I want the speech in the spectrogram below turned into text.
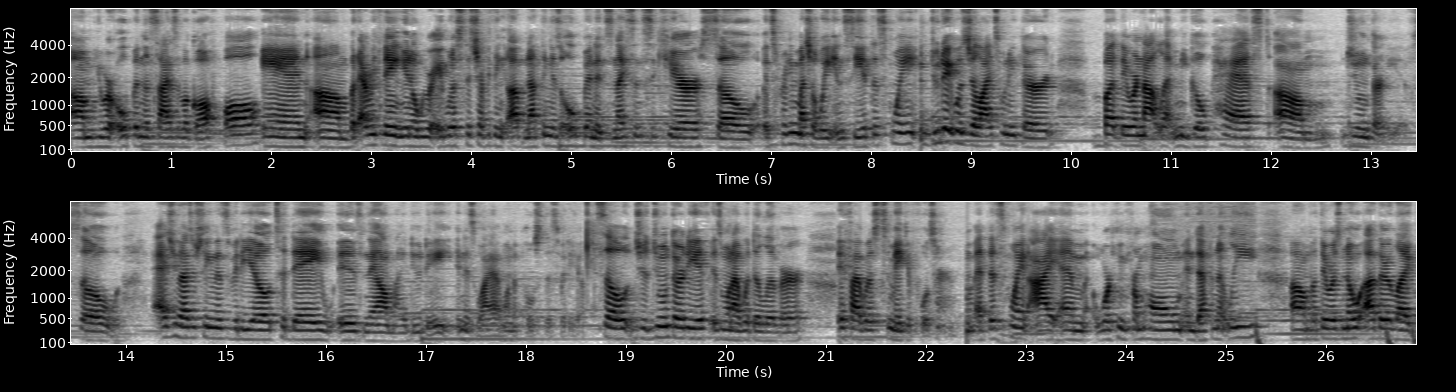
Um, you were open the size of a golf ball and um, but everything you know we were able to stitch everything up. Nothing is open. It's nice and secure. So it's pretty much a wait and see at this point. Due date was july 23rd but they were not letting me go past um, june 30th so as you guys are seeing this video today is now my due date and is why I want to post this video. So June 30th is when I would deliver if I was to make it full term. At this point I am working from home indefinitely um, but there was no other like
